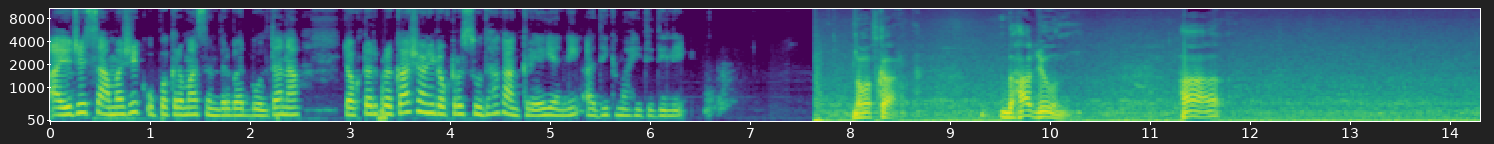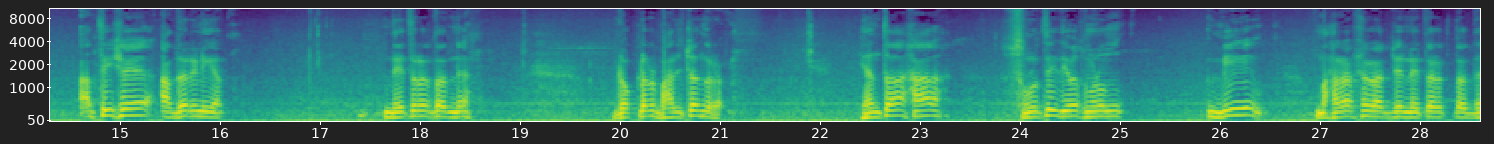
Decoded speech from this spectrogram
आयोजित सामाजिक उपक्रमासंदर्भात बोलताना डॉक्टर प्रकाश आणि डॉक्टर सुधा कांकरे यांनी अधिक माहिती दिली. नमस्कार. दहा जून हा अतिशय आदरणीय नेत्रतज्ञ डॉक्टर भालचंद्र यांचा हा स्मृती दिवस म्हणून मी महाराष्ट्र राज्य नेतृत्वज्ञ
